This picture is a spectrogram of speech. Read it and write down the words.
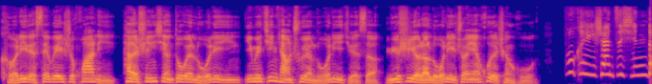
可莉的 CV 是花灵，她的声线多为萝莉音，因为经常出演萝莉角色，于是有了萝莉专业户的称呼。不可以擅自行动。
